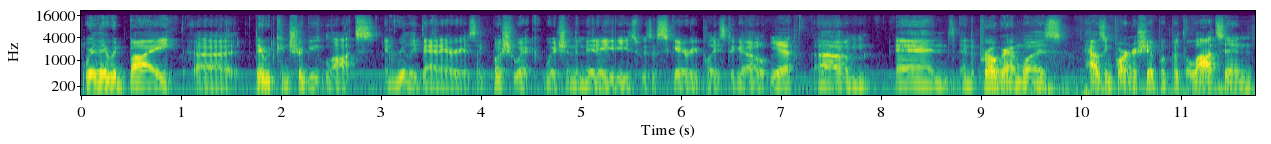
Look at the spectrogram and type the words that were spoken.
where they would buy, uh, they would contribute lots in really bad areas like Bushwick, which in the mid 80s was a scary place to go. Yeah. Um, and and the program was housing partnership would put the lots in,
